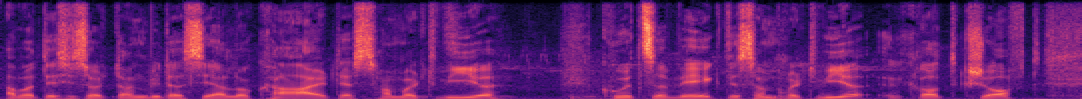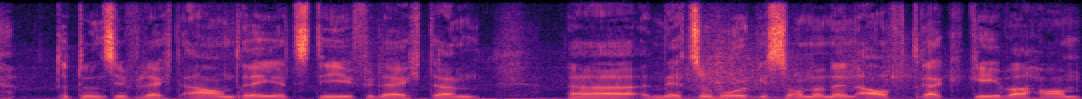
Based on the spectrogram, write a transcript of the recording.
Aber das ist halt dann wieder sehr lokal, das haben halt wir kurzer Weg, das haben halt wir gerade geschafft. Da tun sie vielleicht andere jetzt, die vielleicht einen äh, nicht so wohlgesonnenen Auftraggeber haben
